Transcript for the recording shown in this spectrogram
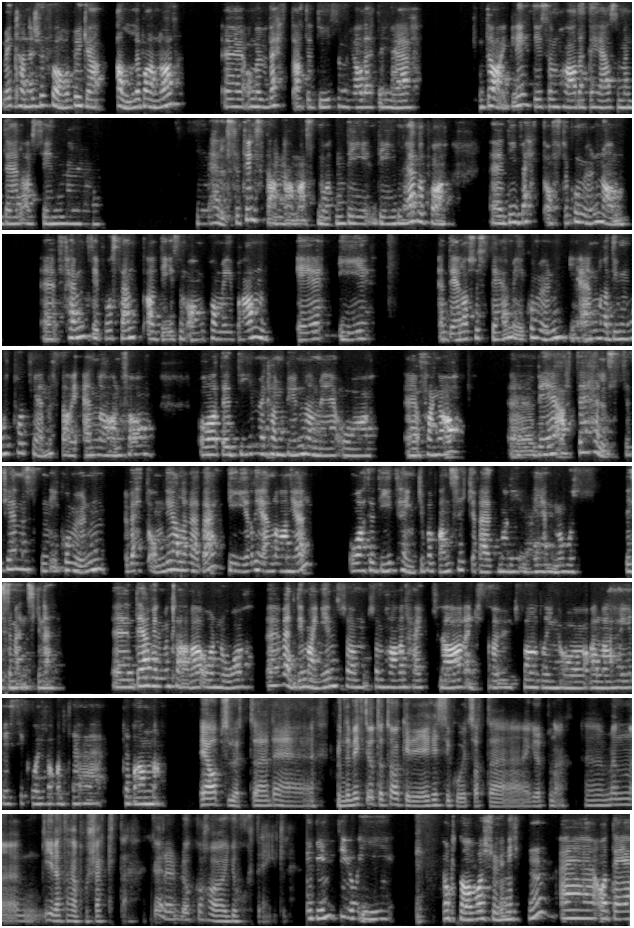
vi kan ikke forebygge alle branner. Eh, og vi vet at de som gjør dette her daglig, de som har dette her som en del av sin, sin helsetilstand, nærmest, måten de, de lever på, eh, de vet ofte kommunen om. 50 eh, av de som omkommer i brann, er i en del av systemet i kommunen. I en, de mottar tjenester i en eller annen form. Og det er de vi kan begynne med å fange opp Eh, ved at helsetjenesten i kommunen vet om de allerede, de gir de en eller annen hjelp, og at de tenker på brannsikkerhet når de er hjemme hos disse menneskene. Eh, der vil vi klare å nå eh, veldig mange som, som har en helt klar ekstra utfordring og eller høy risiko i forhold til, til brann. Ja, absolutt. Det er, det er, viktig å ta tak i de risikoutsatte gruppene. Men i dette her prosjektet, hva er det dere har gjort egentlig? Vi begynte jo i oktober 2019. Eh, og det,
